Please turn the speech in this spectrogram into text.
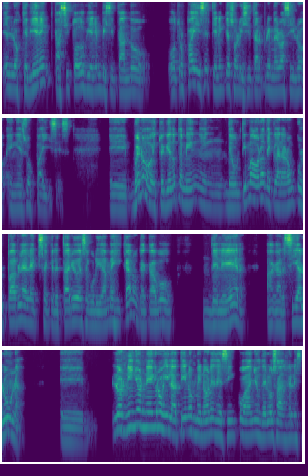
los que vienen, casi todos vienen visitando otros países, tienen que solicitar primero asilo en esos países. Eh, bueno, estoy viendo también de última hora declararon culpable al exsecretario de Seguridad mexicano que acabo de leer, a García Luna. Eh, los niños negros y latinos menores de 5 años de Los Ángeles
